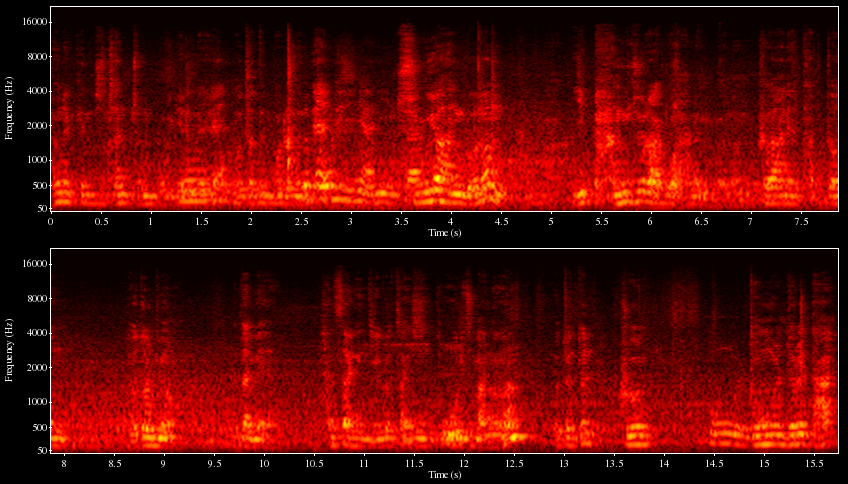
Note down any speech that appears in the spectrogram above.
번역했는지 잘 저는 모르겠네. 어쨌든 그것도 모르는데. 중요한 거는 이 방주라고 하는 거는 그 안에 탔던 여덟 명 그 다음에 한 쌍인지 일곱 쌍인지 모르지만은 어쨌든 그 동물. 동물들을 다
